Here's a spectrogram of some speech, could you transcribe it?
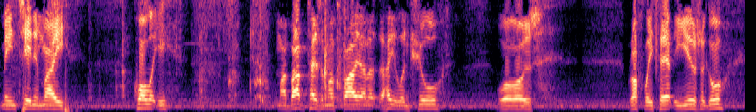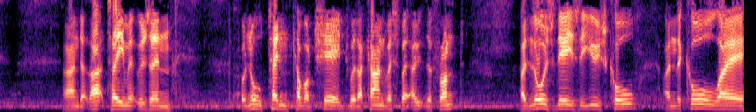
maintaining my quality. My baptism of fire at the Highland Show was roughly 30 years ago, and at that time it was in an old tin covered shed with a canvas bit out the front in those days, they used coal, and the coal, uh,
